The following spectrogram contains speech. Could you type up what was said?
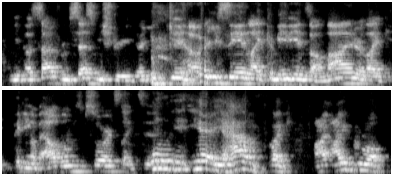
I mean, aside from Sesame Street, are you, you know, are you seeing like comedians online or like picking up albums of sorts, like to? Well, yeah, you have like I, I grew up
